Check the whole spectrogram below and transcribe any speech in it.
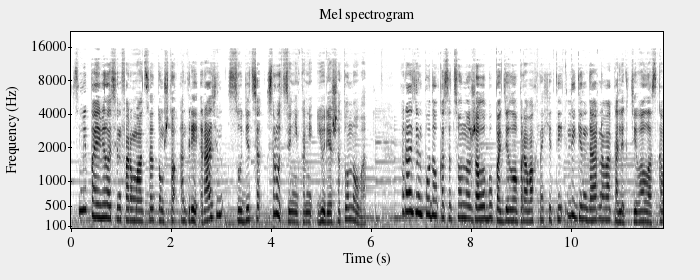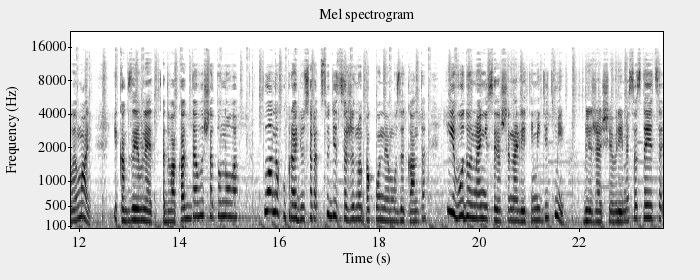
в СМИ появилась информация о том, что Андрей Разин судится с родственниками Юрия Шатунова. Разин подал кассационную жалобу по делу о правах на хиты легендарного коллектива «Ласковый май». И, как заявляет адвокат Давы Шатунова, планах у продюсера судиться с женой покойного музыканта и его двумя несовершеннолетними детьми. В ближайшее время состоится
